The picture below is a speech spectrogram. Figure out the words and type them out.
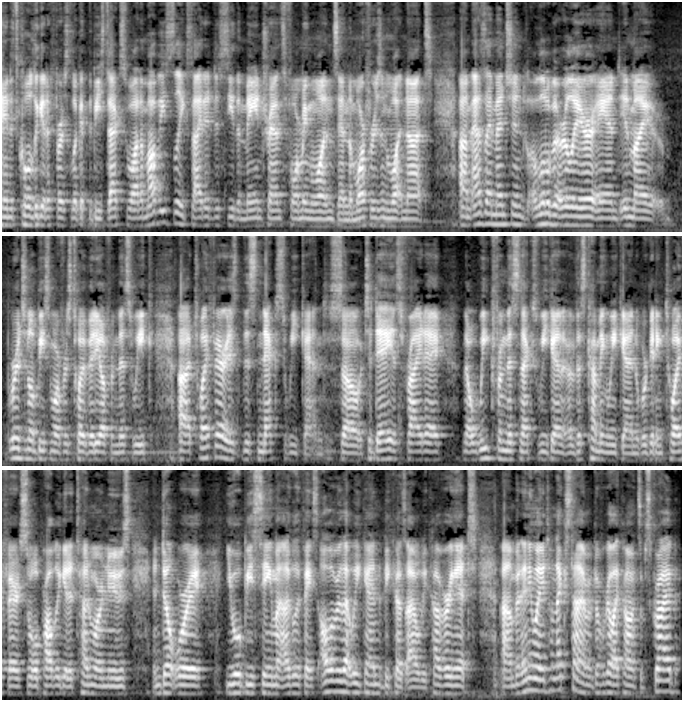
And it's cool to get a first look at the Beast X one. I'm obviously excited to see the main transforming ones and the morphers and whatnot. Um, as I mentioned a little bit earlier and in my original Beast Morphers toy video from this week, uh, Toy Fair is this next weekend. So today is Friday a week from this next weekend, or this coming weekend, we're getting Toy Fair, so we'll probably get a ton more news. And don't worry, you will be seeing my ugly face all over that weekend because I will be covering it. Um, but anyway, until next time, don't forget to like, comment, subscribe,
